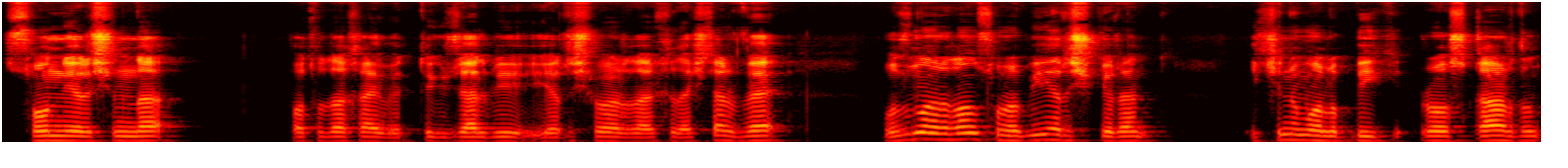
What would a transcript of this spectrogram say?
Son yarışında potoda kaybetti. Güzel bir yarış vardı arkadaşlar ve Uzun aradan sonra bir yarış gören 2 numaralı Big Rose Garden.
